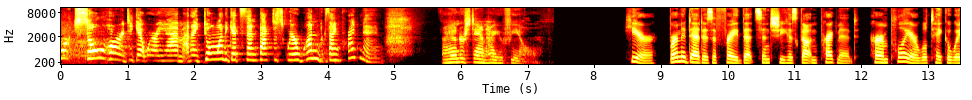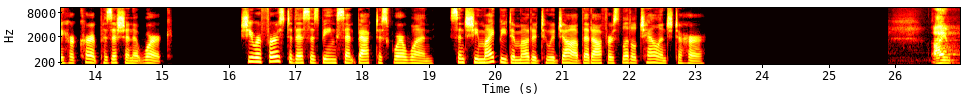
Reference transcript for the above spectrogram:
worked so hard to get where I am, and I don't want to get sent back to square one because I'm pregnant. I understand how you feel. Here, Bernadette is afraid that since she has gotten pregnant, her employer will take away her current position at work. She refers to this as being sent back to square one, since she might be demoted to a job that offers little challenge to her. I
